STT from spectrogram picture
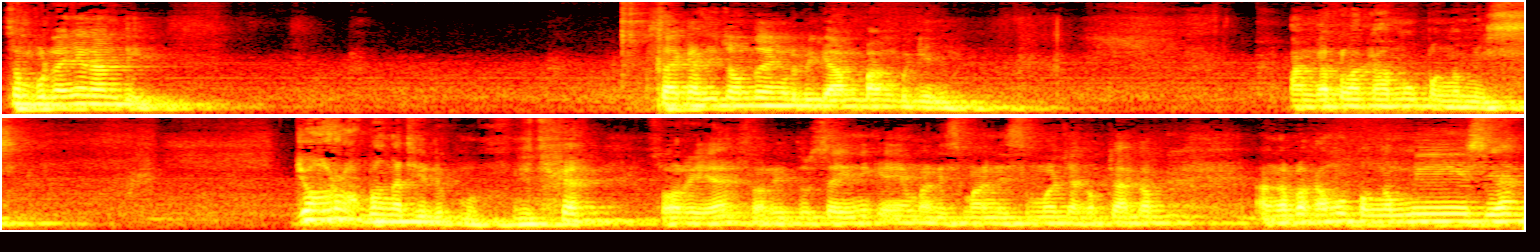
Sempurnanya nanti. Saya kasih contoh yang lebih gampang begini. Anggaplah kamu pengemis. Jorok banget hidupmu. Gitu kan sorry ya, sorry itu saya ini kayaknya manis-manis semua cakep-cakep. Anggaplah kamu pengemis ya,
